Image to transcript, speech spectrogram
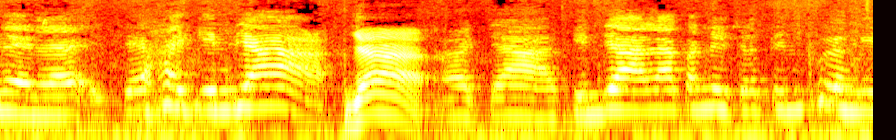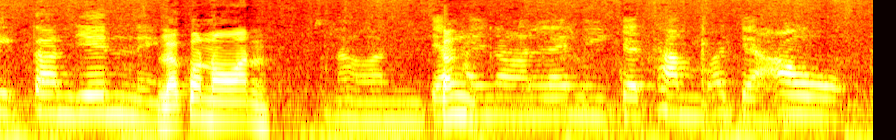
เนี่ยแหละจะให้กินหญ้าหญ้าเออจ้ากินหญ้าแล้วก็นี่จะกินเพื่องอีกตอนเย็นนี่แล้วก็นอนนอนจะตั้งให้นอนแล้วนี่จะทำว่าจะเอาเอา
